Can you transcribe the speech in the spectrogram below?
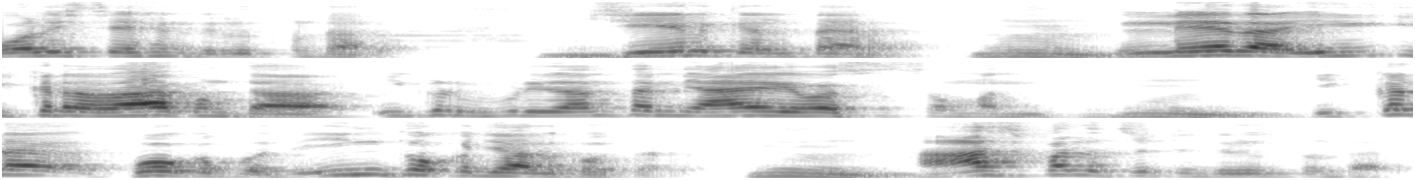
పోలీస్ స్టేషన్ తిరుగుతుంటారు. జైలుకి వెళ్తారు. లేదా ఇక్కడ రాకుండా ఇక్కడ ఇప్పుడు ఇదంతా న్యాయ వ్యవస్థ సంబంధించింది మ్మ్. ఇక్కడ పోకపోతే ఇంకొక జాలకు పోతారు. హాస్పిటల్ చుట్టూ తిరుగుతుంటారు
